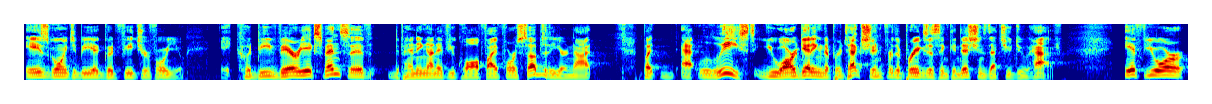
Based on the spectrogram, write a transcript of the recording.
is going to be a good feature for you. It could be very expensive depending on if you qualify for a subsidy or not, but at least you are getting the protection for the pre existing conditions that you do have. If you're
